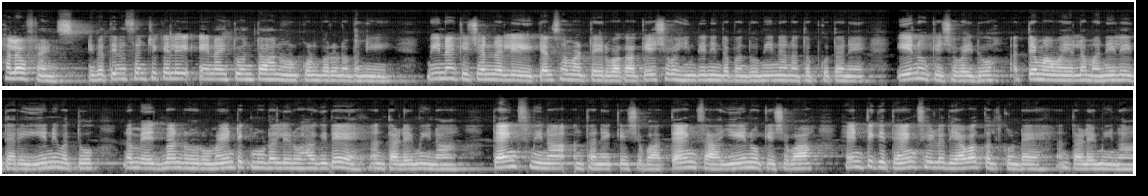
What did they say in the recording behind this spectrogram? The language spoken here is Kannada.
ಹಲೋ ಫ್ರೆಂಡ್ಸ್ ಇವತ್ತಿನ ಸಂಚಿಕೆಯಲ್ಲಿ ಏನಾಯಿತು ಅಂತ ನೋಡ್ಕೊಂಡು ಬರೋಣ ಬನ್ನಿ. ಮೀನಾ ಕಿಚನ್ನಲ್ಲಿ ಕೆಲಸ ಮಾಡ್ತಾ ಇರುವಾಗ ಕೇಶವ ಹಿಂದಿನಿಂದ ಬಂದು ಮೀನನ್ನು ತಪ್ಕೋತಾನೆ. ಏನು ಕೇಶವ ಇದು? ಅತ್ತೆ ಮಾವ ಎಲ್ಲ ಮನೇಲೇ ಇದ್ದಾರೆ, ಏನಿವತ್ತು? ನಮ್ಮ ಯಜಮಾನ್ರು ರೊಮ್ಯಾಂಟಿಕ್ ಮೂಡಲ್ಲಿರೋ ಹಾಗಿದೆ ಅಂತಾಳೆ ಮೀನಾ. ಥ್ಯಾಂಕ್ಸ್ ಮೀನಾ ಅಂತಾನೆ ಕೇಶವ. ಥ್ಯಾಂಕ್ಸಾ ಏನು ಕೇಶವ? ಹೆಂಡತಿಗೆ ಥ್ಯಾಂಕ್ಸ್ ಹೇಳೋದು ಯಾವಾಗ ಕಲ್ತ್ಕೊಂಡೆ? ಅಂತಾಳೆ ಮೀನಾ.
